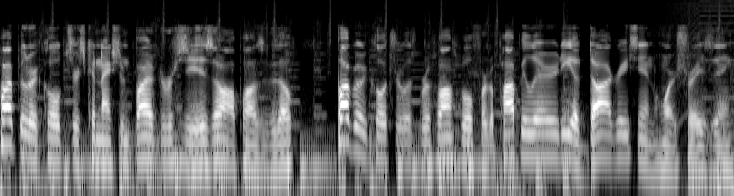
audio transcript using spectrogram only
Popular culture's connection biodiversity is all positive though. Popular culture was responsible for the popularity of dog racing and horse racing.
